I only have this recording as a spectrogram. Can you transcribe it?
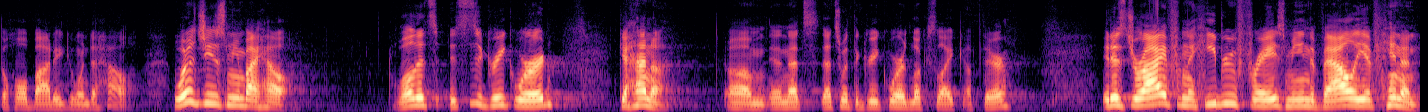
the whole body go into hell. What does Jesus mean by hell? Well, this is a Greek word, Gehenna, um, and that's, that's what the Greek word looks like up there. It is derived from the Hebrew phrase meaning the valley of Hinnom,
